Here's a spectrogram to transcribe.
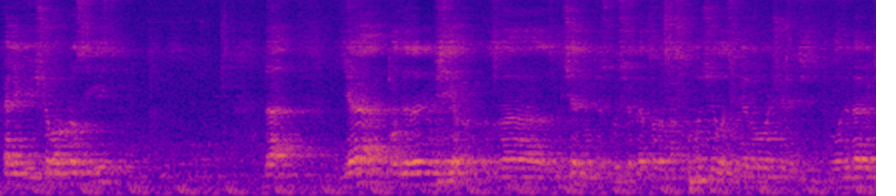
Коллеги, еще вопросы есть? благодарю всех за замечательную дискуссию, которая у нас получилась. В первую очередь благодарю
